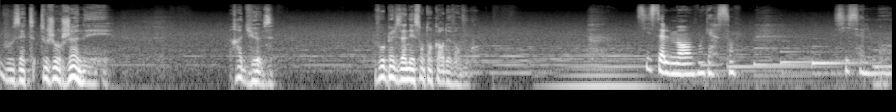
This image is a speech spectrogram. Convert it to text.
vous êtes toujours jeune et radieuse. Vos belles années sont encore devant vous. si seulement, mon garçon. Si seulement.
